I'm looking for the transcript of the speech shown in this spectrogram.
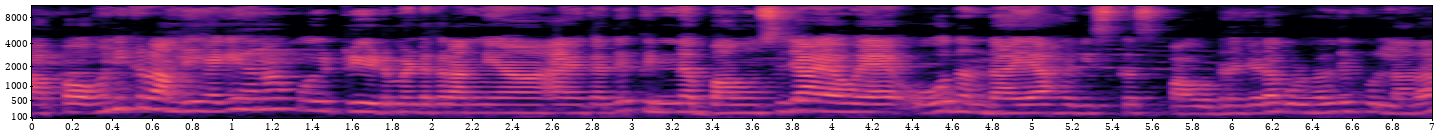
ਆਪਾਂ ਉਹ ਨਹੀਂ ਕਰਾਉਂਦੇ ਹੈਗੇ ਹਨਾ, ਕੋਈ ਟ੍ਰੀਟਮੈਂਟ ਕਰਾਉਂਦੇ ਆ, ਐਂ ਕਹਿੰਦੇ ਕਿੰਨਾ ਬਾਉਂਸ ਜਾਇਆ ਹੋਇਆ ਹੈ, ਉਹ ਦਿੰਦਾ ਆ ਹਵਿਸਕਸ ਪਾਊਡਰ ਜਿਹੜਾ ਗੁੜਹਲ ਦੇ ਫੁੱਲਾਂ ਦਾ।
